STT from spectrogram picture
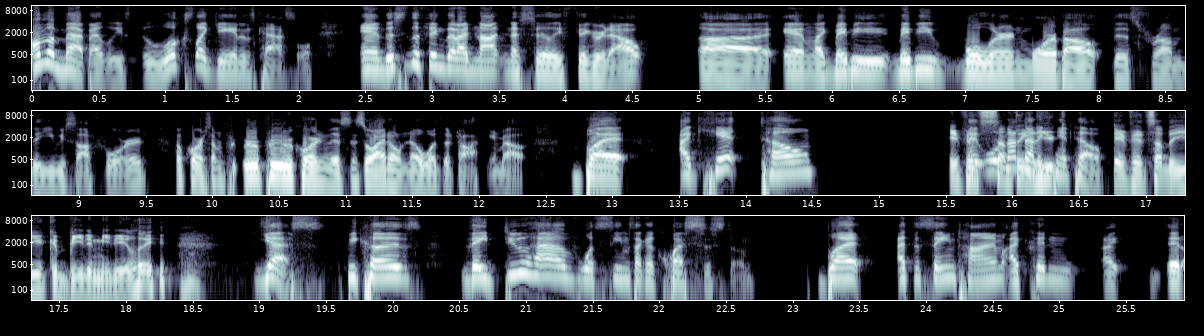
on the map, at least, it looks like Ganon's castle, and this is the thing that I've not necessarily figured out. Uh, and like maybe maybe we'll learn more about this from the Ubisoft forward. Of course, I'm pre- we're pre-recording this, and so I don't know what they're talking about, but I can't tell. If eh, it's well, not something that I you, can't tell. if it's something you could beat immediately, Yes, because they do have what seems like a quest system, but at the same time, I couldn't. I it.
